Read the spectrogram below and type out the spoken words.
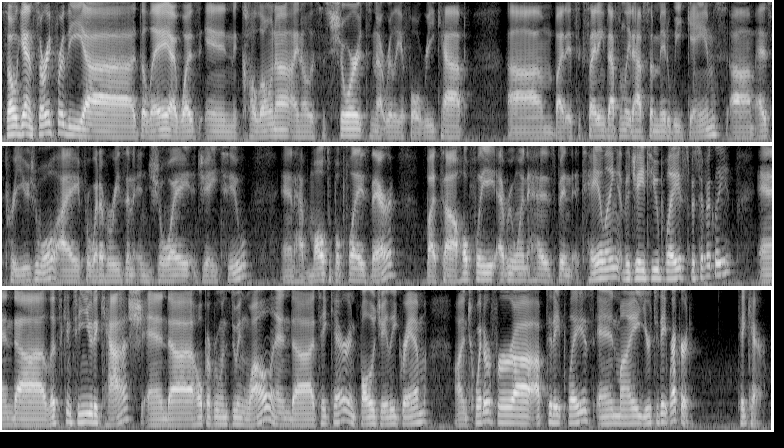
So again, sorry for the uh, delay. I was in Kelowna. I know this is short, not really a full recap, um, but it's exciting definitely to have some midweek games. Um, as per usual, I for whatever reason enjoy J two and have multiple plays there. But uh, hopefully everyone has been tailing the J two plays specifically. And uh, let's continue to cash and uh, hope everyone's doing well and uh, take care and follow Jaylee Graham on Twitter for uh, up to date plays and my year to date record. Take care.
